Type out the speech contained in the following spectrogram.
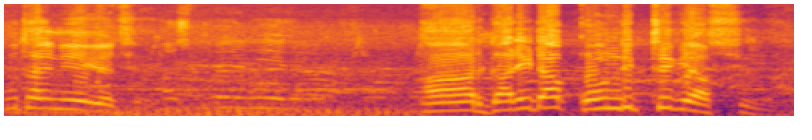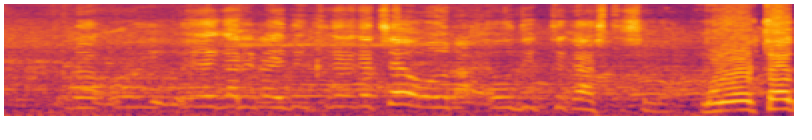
কোথায় নিয়ে গেছে? হসপিটালে নিয়ে যাব। আর গাড়িটা কোন দিক থেকে আসছিল? এই গাড়িটা এই দিক থেকে গেছে ওই দিক থেকে আসতেছিল। মানে অর্থাৎ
